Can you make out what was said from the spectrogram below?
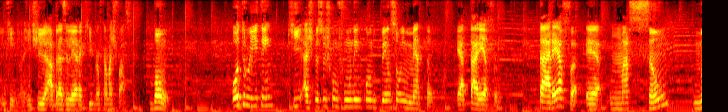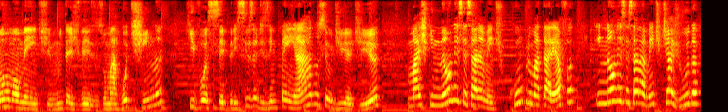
enfim, a gente a brasileira aqui para ficar mais fácil. Bom, outro item que as pessoas confundem quando pensam em meta é a tarefa. Tarefa é uma ação normalmente, muitas vezes, uma rotina que você precisa desempenhar no seu dia a dia, mas que não necessariamente cumpre uma tarefa e não necessariamente te ajuda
